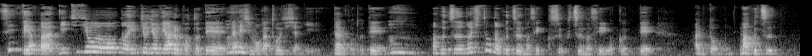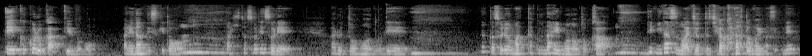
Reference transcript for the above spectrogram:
性ってやっぱ日常の延長上にあることでう、ん誰しもが当事者になることで、うん。まあ普通の人の普通のセックス、普通の性欲ってあると思う。まあ普通ってくくるかっていうのもあれなんですけど、まあ人それぞれあると思うので、なんかそれを全くないものとか、うんで見出すのはちょっと違うかなと思いますよね。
